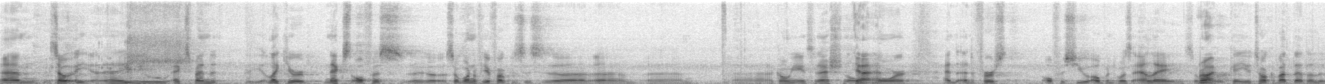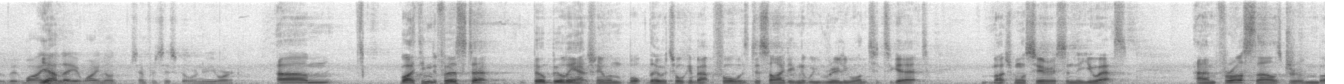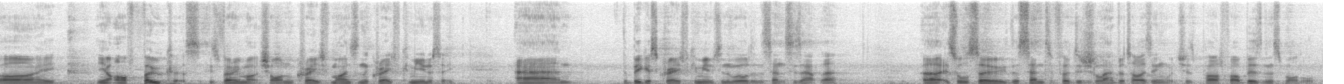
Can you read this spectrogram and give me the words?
um, so uh, you expanded, like your next office, uh, so one of your focuses is uh, um, um, going international yeah, more, and, and the first office you opened was LA. So right. can you talk about that a little bit? Why yeah. LA? Why not San Francisco or New York? Um, well, I think the first step, building actually on what they were talking about before, was deciding that we really wanted to get much more serious in the US. And for us, that was driven by, you know, our focus is very much on creative minds and the creative community. And the biggest creative community in the world, in the sense, is out there. Uh, it's also the center for digital advertising, which is part of our business model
